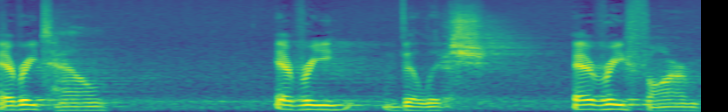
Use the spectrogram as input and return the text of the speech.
every town, every village, every farm.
